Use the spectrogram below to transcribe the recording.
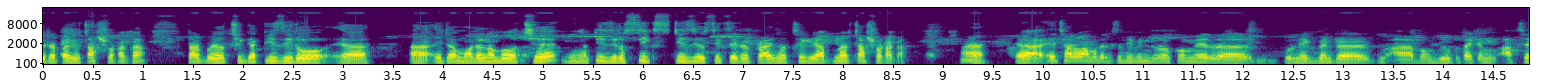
এটার প্রাইস হচ্ছে চারশো টাকা। তারপরে হচ্ছে গিয়া টি জিরো এটা মডেল নাম্বার হচ্ছে T zero six T zero six এটার প্রাইস হচ্ছে গিয়ে আপনার চারশো টাকা। হ্যাঁ এছাড়াও আমাদের কাছে বিভিন্ন রকমের নেক ব্যান্ড এবং ব্লুটুথ আইটেম আছে।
